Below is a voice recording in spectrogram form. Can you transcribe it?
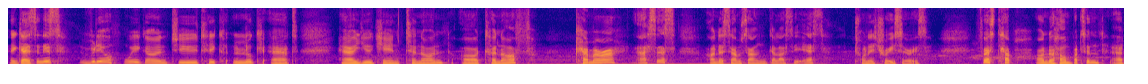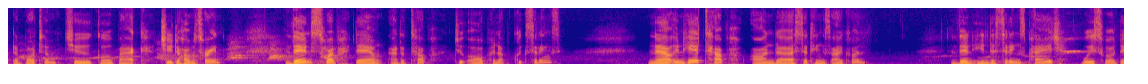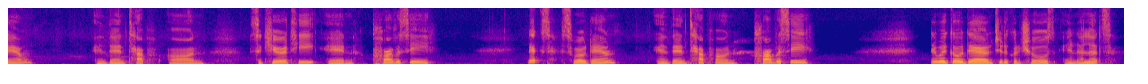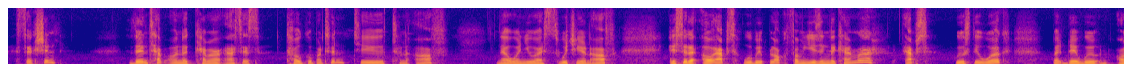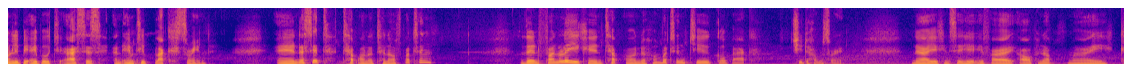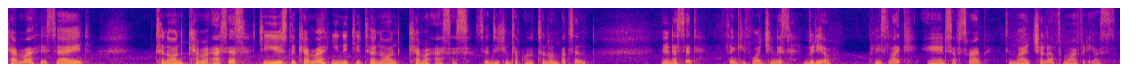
Hey guys, in this video, we're going to take a look at how you can turn on or turn off camera access on the Samsung Galaxy S23 series. First tap on the home button at the bottom to go back to the home screen. Then swipe down at the top to open up quick settings. Now in here, tap on the settings icon. Then in the settings page, we scroll down and then tap on security and privacy. Next, scroll down and then tap on privacy. Then we go down to the controls and alerts section. Then tap on the camera access toggle button to turn it off. Now when you are switching it off, it said that all apps will be blocked from using the camera. Apps will still work, but they will only be able to access an empty black screen and that's it. Tap on the turn off button. Then finally you can tap on the home button to go back to the home screen. Now you can see here if I open up my camera it said turn on camera access. To use the camera you need to turn on camera access. So you can tap on the turn on button. And that's it. Thank you for watching this video. Please like and subscribe to my channel for more videos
